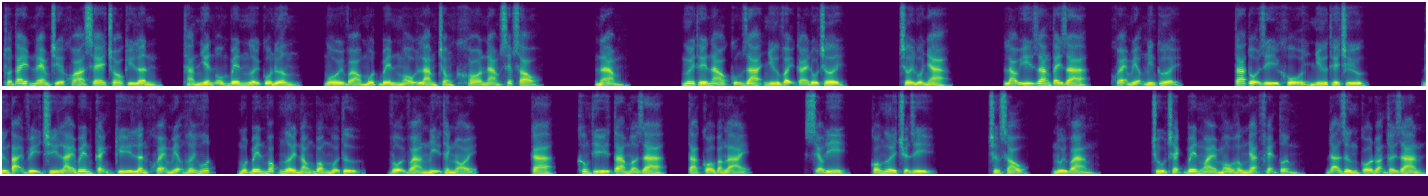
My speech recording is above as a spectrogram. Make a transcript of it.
thuận tay ném chìa khóa xe cho kỳ lân, thản nhiên ôm bên người cô nương, ngồi vào một bên màu làm trong kho nam xếp sau. Nam, ngươi thế nào cũng ra như vậy cái đồ chơi. Chơi đùa nha. Lao y giang tay ra khoe miệng nín cười ta tội gì khổ như thế chứ? Đứng tại vị trí lái bên cạnh kỳ lân khoe miệng hơi hút, một bên vóc người nóng bỏng ngội tử, vội vàng nị thanh nói. Ca, không thì ta mở ra, ta có bằng lái. Xéo đi, có ngươi chuyện gì? Chương sáu nuôi vàng. Chủ trạch bên ngoài màu hồng nhạt phẹn tuẩm đã dừng có đoạn thời gian.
